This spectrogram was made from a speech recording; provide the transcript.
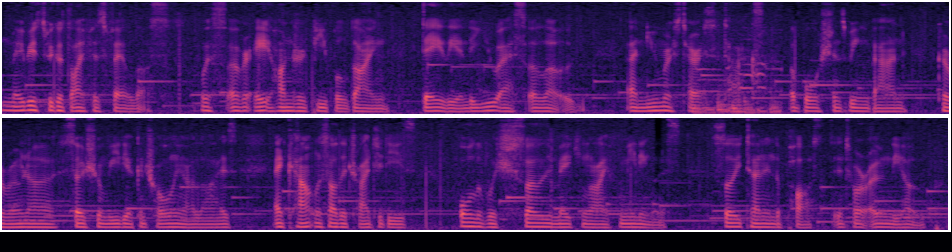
Maybe it's because life has failed us, with over 800 people dying daily in the US alone, and numerous terrorist attacks, abortions being banned, corona, social media controlling our lives, and countless other tragedies, all of which slowly making life meaningless, slowly turning the past into our only hope.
